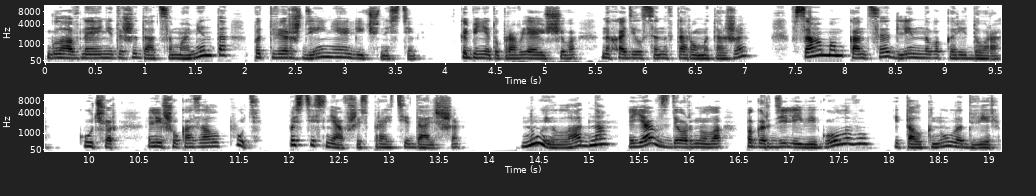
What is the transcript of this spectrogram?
Главное не дожидаться момента подтверждения личности. Кабинет управляющего находился на втором этаже, в самом конце длинного коридора. Кучер лишь указал путь, постеснявшись пройти дальше. Ну и ладно, я вздернула погорделивей голову и толкнула дверь.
